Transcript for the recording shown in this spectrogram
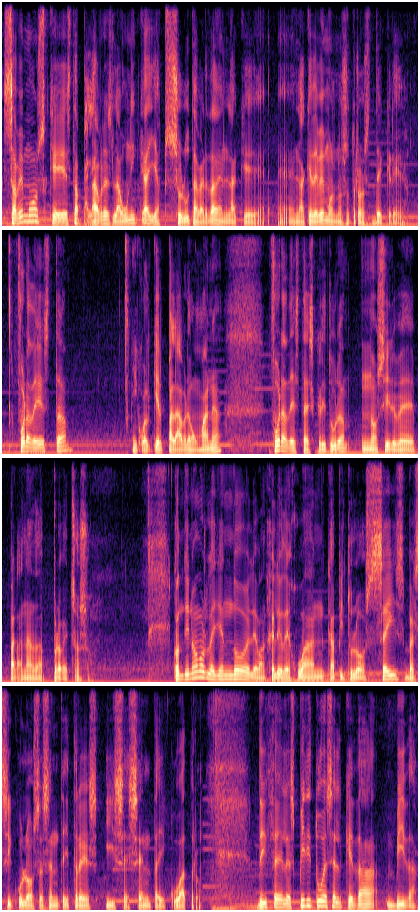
Sabemos que esta palabra es la única y absoluta verdad en la que, en la que debemos nosotros de creer. Fuera de esta y cualquier palabra humana, fuera de esta escritura, no sirve para nada provechoso. Continuamos leyendo el Evangelio de Juan capítulo 6 versículos 63 y 64. Dice, el Espíritu es el que da vida,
